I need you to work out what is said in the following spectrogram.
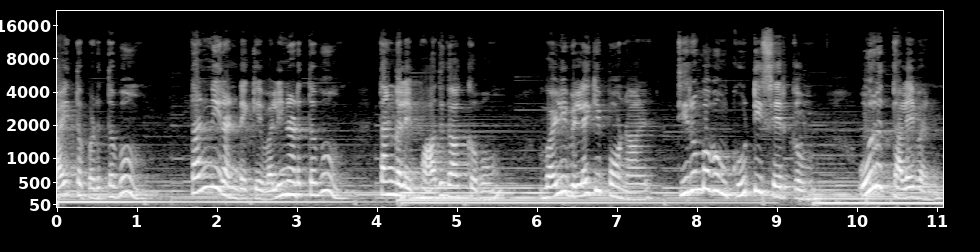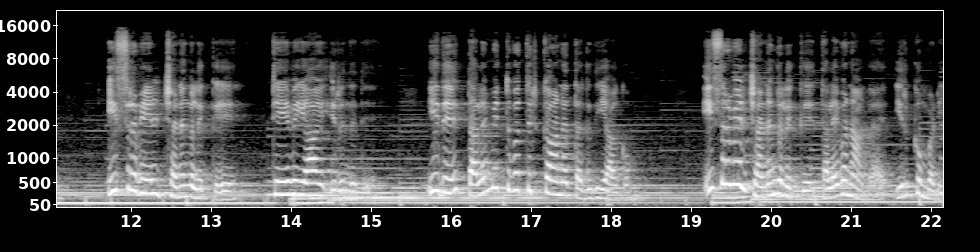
ஆயத்தப்படுத்தவும் தண்ணீர் அண்டைக்கு வழிநடத்தவும் தங்களை பாதுகாக்கவும் வழி விலகி போனால் திரும்பவும் கூட்டி சேர்க்கும். ஒரு தலைவன் இஸ்ரவேல் ஜனங்களுக்கு தேவையாய் இருந்தது. இது தலைமைத்துவத்திற்கான தகுதியாகும். இஸ்ரவேல் ஜனங்களுக்கு தலைவனாக இருக்கும்படி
